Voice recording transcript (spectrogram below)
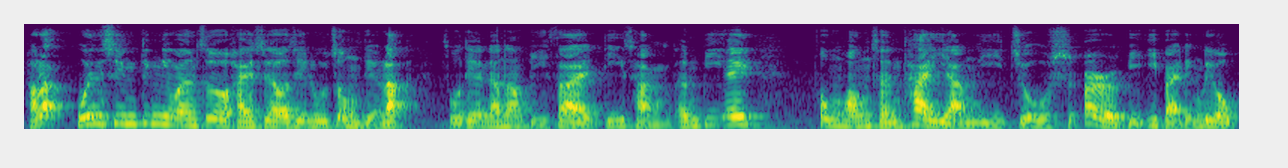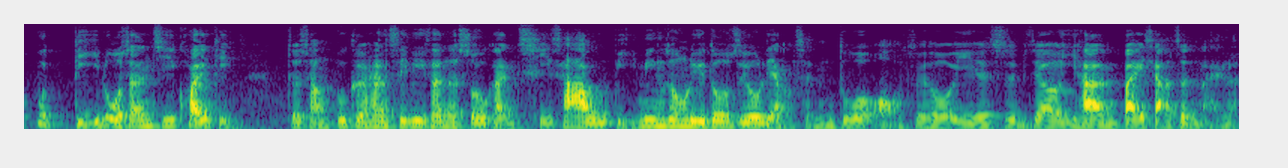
好了，温馨叮咛完之后，还是要进入重点了。昨天两场比赛，第一场 NBA。凤凰城太阳以九十二比一百零六不敌洛杉矶快艇，这场 Booker 和 CP 三的手感奇差无比，命中率都只有两成多。哦，最后也是比较遗憾败下阵来了。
